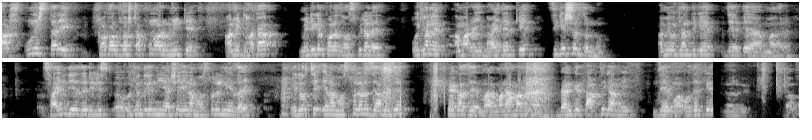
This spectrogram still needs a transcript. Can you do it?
আর উনিশ তারিখ সকাল দশটা পনেরো মিনিটে আমি ঢাকা মেডিকেল কলেজ হসপিটালে ওইখানে আমার এই ভাইদেরকে চিকিৎসার জন্য আমি ওইখান থেকে যে সাইন দিয়ে যে রিলিজ ওইখান থেকে নিয়ে এসে এনাম হসপিটাল নিয়ে যাই। এটা হচ্ছে এনাম হসপিটালে যে আমি যে টাকা যে মানে আমার ব্যাংকের কার্ড থেকে আমি যে ওদেরকে বাবা,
